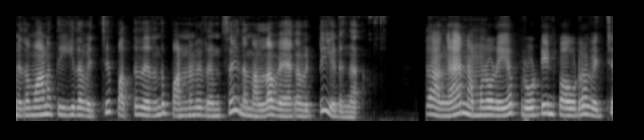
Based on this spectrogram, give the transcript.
மிதமான தீயில வச்சு பத்துலேருந்து பன்னெண்டு நிமிஷம் இதை நல்லா வேக விட்டு எடுங்க. தாங்க நம்மளுடைய ப்ரோட்டீன் பவுடரை வச்சு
